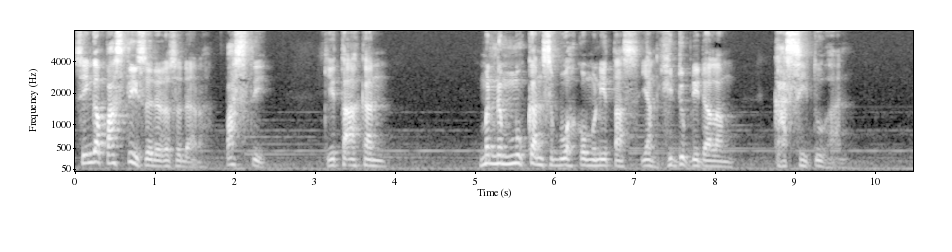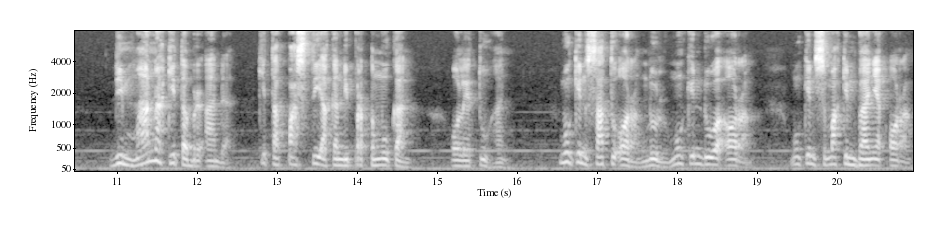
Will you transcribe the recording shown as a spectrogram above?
Sehingga pasti saudara-saudara, pasti kita akan menemukan sebuah komunitas yang hidup di dalam kasih Tuhan. Di mana kita berada, kita pasti akan dipertemukan oleh Tuhan. Mungkin satu orang dulu, mungkin dua orang, mungkin semakin banyak orang.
